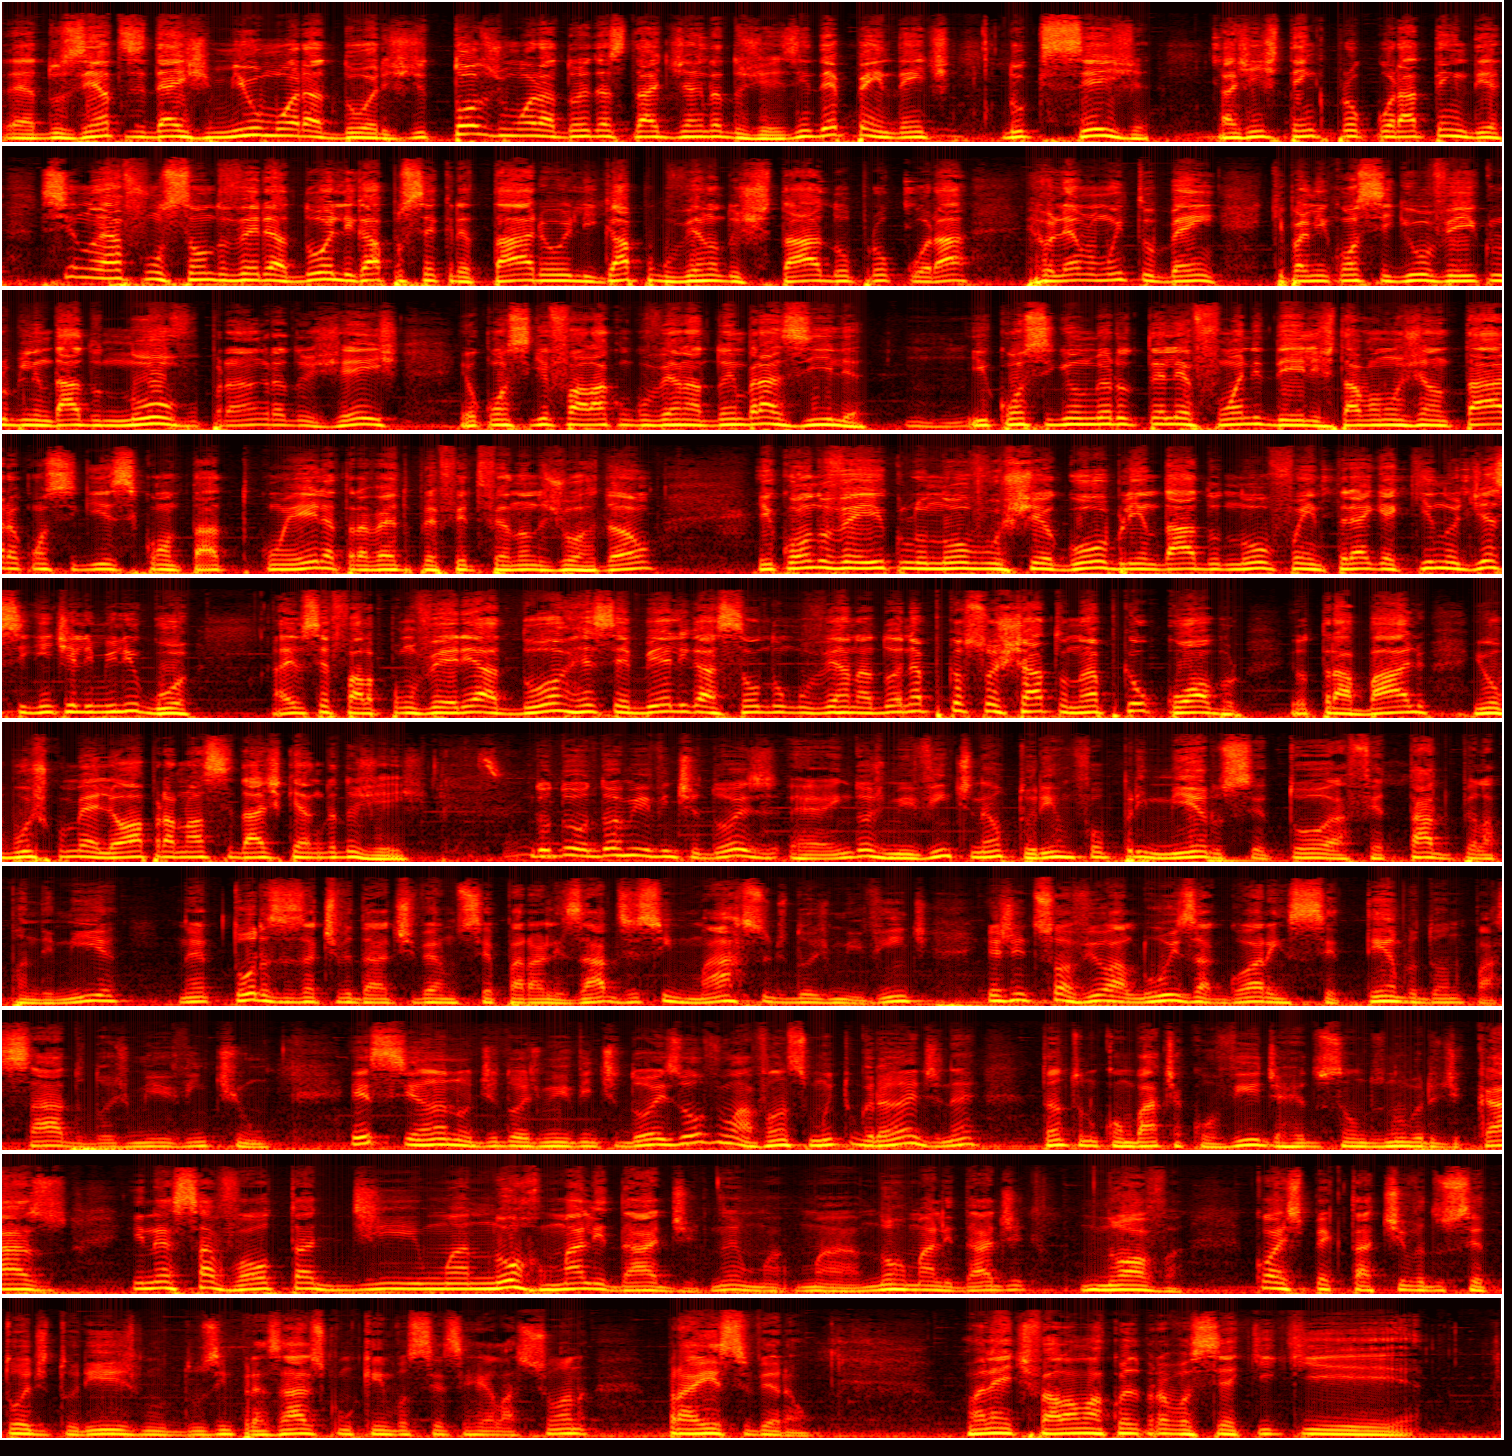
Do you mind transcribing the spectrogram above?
é, 210 mil moradores, de todos os moradores da cidade de Angra dos Reis. Independente do que seja, a gente tem que procurar atender. Se não é a função do vereador ligar para o secretário, ou ligar para o governo do estado, ou procurar. Eu lembro muito bem que para mim conseguir o veículo blindado novo para Angra dos Reis, eu consegui falar com o governador em Brasília uhum. e consegui o número do telefone dele. Estavam num jantar, eu consegui esse contato com ele através do prefeito Fernando Jordão. E quando o veículo novo chegou, o blindado novo foi entregue aqui, no dia seguinte ele me ligou. Aí você fala, para um vereador receber a ligação de um governador, não é porque eu sou chato, não é porque eu cobro. Eu trabalho e eu busco o melhor para nossa cidade que é Angra dos Reis. Dudu, 2022, é, em 2020, né, o turismo foi o primeiro setor afetado pela pandemia. Né? Todas as atividades tiveram que ser paralisadas, isso em março de 2020, e a gente só viu a luz agora em setembro do ano passado, 2021. Esse ano de 2022 houve um avanço muito grande, né? Tanto no combate à Covid, a redução do número de casos e nessa volta de uma normalidade, né? Uma, uma normalidade nova. Qual a expectativa do setor de turismo, dos empresários com quem você se relaciona para esse verão? Valente, falar uma coisa para você aqui que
